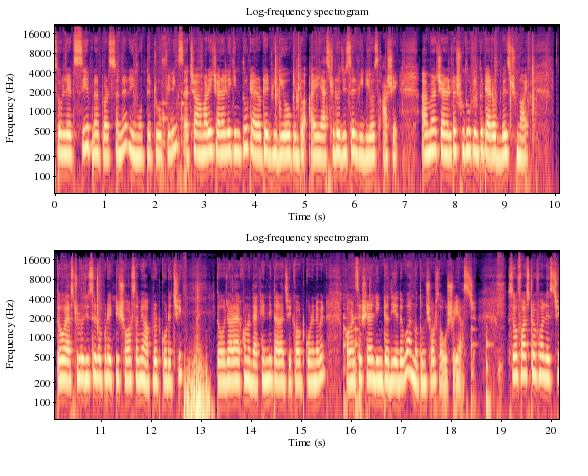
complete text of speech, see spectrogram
সো লেটস সি আপনার পার্সনের এই মুহূর্তে ট্রু ফিলিংস আচ্ছা আমার এই চ্যানেলে কিন্তু ট্যারোটের ভিডিও কিন্তু এই অ্যাস্ট্রোলজিসের ভিডিওস আসে। আমার চ্যানেলটা শুধু কিন্তু ট্যারোট বেসড নয়। তো অ্যাস্ট্রোলজিসের ওপর একটি শর্টস আমি আপলোড করেছি। তো যারা এখনও দেখেননি, তারা চেক আউট করে নেবেন। কমেন্ট সেকশানে লিঙ্কটা দিয়ে দেবো আর নতুন শর্টস অবশ্যই আসছে। সো ফার্স্ট অফ অল এসছে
